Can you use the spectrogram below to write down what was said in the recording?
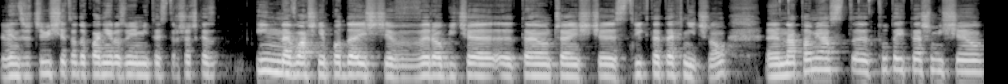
więc rzeczywiście to dokładnie rozumiem i to jest troszeczkę inne właśnie podejście, wy robicie e, tę część e, stricte techniczną. E, natomiast tutaj też mi się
